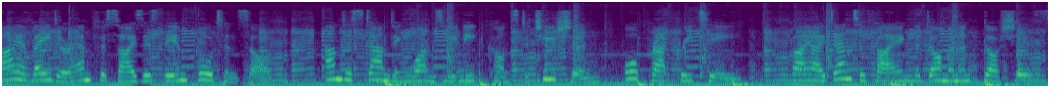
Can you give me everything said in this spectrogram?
Ayurveda emphasizes the importance of understanding one's unique constitution, or prakriti, by identifying the dominant doshas.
